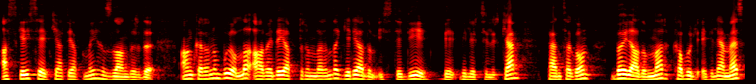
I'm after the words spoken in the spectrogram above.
askeri sevkiyat yapmayı hızlandırdı. Ankara'nın bu yolla ABD yaptırımlarında geri adım istediği belirtilirken Pentagon böyle adımlar kabul edilemez.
